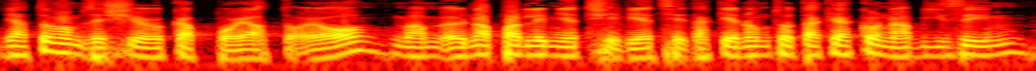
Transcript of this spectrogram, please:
Já to mám ze široka pojato, jo? Mám, napadly mě tři věci, tak jenom to tak jako nabízím.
